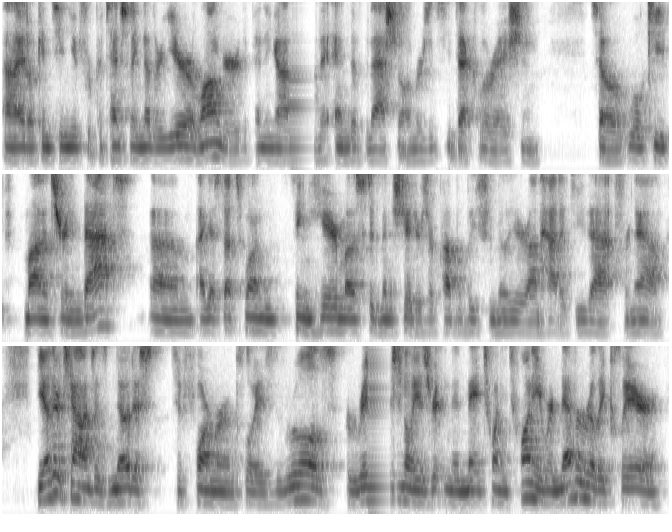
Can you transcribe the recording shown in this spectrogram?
Uh, it'll continue for potentially another year or longer, depending on the end of the national emergency declaration. So we'll keep monitoring that. Um, I guess that's one thing here. Most administrators are probably familiar on how to do that for now. The other challenge is notice to former employees. The rules originally, as written in May 2020, were never really clear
